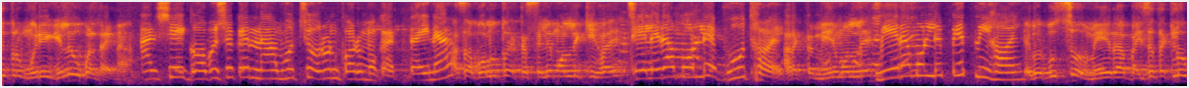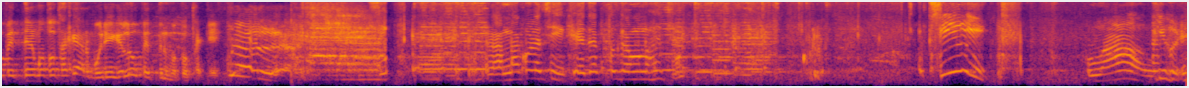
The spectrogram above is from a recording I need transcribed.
চরিত্র মরে গেলেও পাল্টায় না। আর সেই গবেষকের নাম হচ্ছে অরুণ কর্মকার তাই না? আচ্ছা বলো তো একটা ছেলে মরলে কি হয়? ছেলেরা মরলে ভূত হয়। আর একটা মেয়ে মরলে? মেয়েরা মরলে পেতনি হয়। এবার বুঝছ মেয়েরা বাইসে থাকলেও পেতনির মতো থাকে আর মরে গেলেও পেতনির মতো থাকে। রান্না করেছি খেয়ে দেখ তো কেমন হয়েছে। ছি! ওয়াও! কি করে?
